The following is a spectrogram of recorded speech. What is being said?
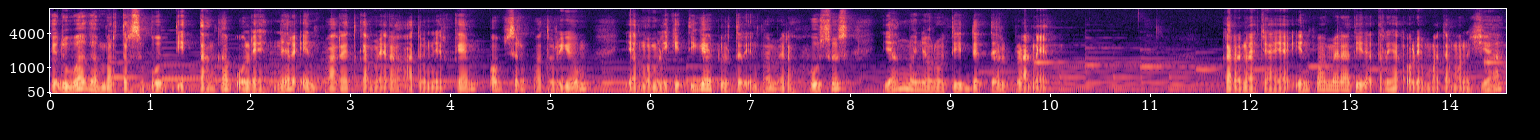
Kedua gambar tersebut ditangkap oleh Near Infrared Camera atau NIRCam Observatorium yang memiliki tiga filter inframerah khusus yang menyoroti detail planet. Karena cahaya inframerah tidak terlihat oleh mata manusia,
